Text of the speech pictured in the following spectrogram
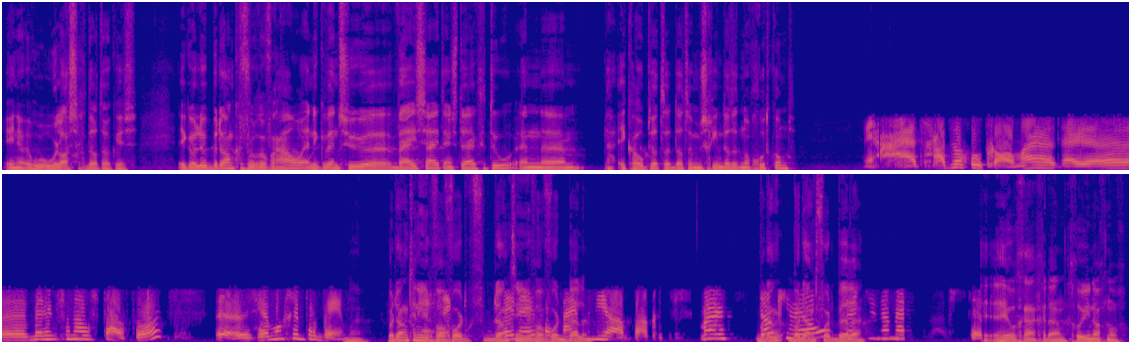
In, hoe, hoe lastig dat ook is. Ik wil u bedanken voor uw verhaal en ik wens u eh, wijsheid en sterkte toe. En ehm, ik hoop dat, er- dat er misschien dat het nog goed komt. Ja, het gaat wel goed komen. Daar eh, ben ik van overtuigd hoor. Dat is helemaal geen probleem. Bedankt in ieder geval voor het, bedankt in ieder geval voor het bellen. niet aanpakken. Maar dankjewel bedankt voor het bellen. dat je naar mij hebt. Heel graag gedaan. Goeienacht nog.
